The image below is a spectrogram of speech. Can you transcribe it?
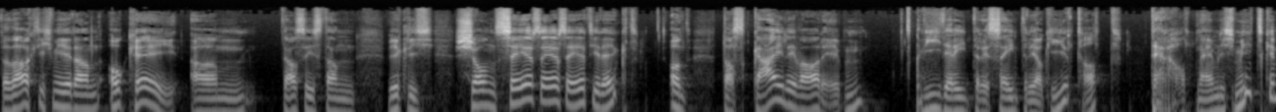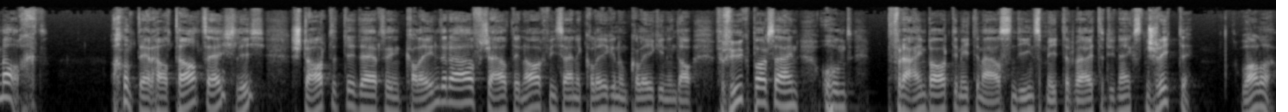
dachte ich mir dann, okay, ähm, das ist dann wirklich schon sehr, sehr, sehr direkt. Und das Geile war eben, wie der Interessent reagiert hat. Der hat nämlich mitgemacht. Und der hat tatsächlich, startete der den Kalender auf, schaute nach, wie seine Kolleginnen und Kolleginnen da verfügbar sein und vereinbarte mit dem Außendienstmitarbeiter die nächsten Schritte. Voilà.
